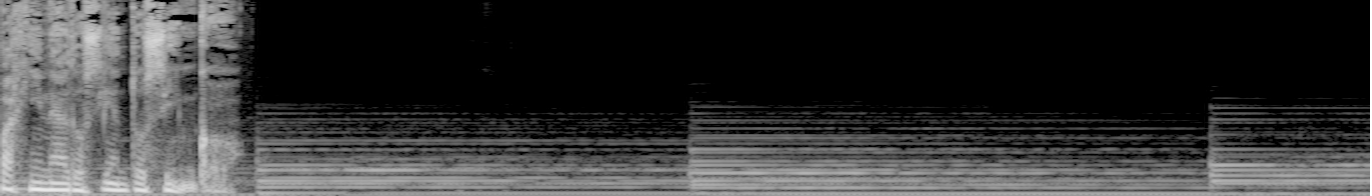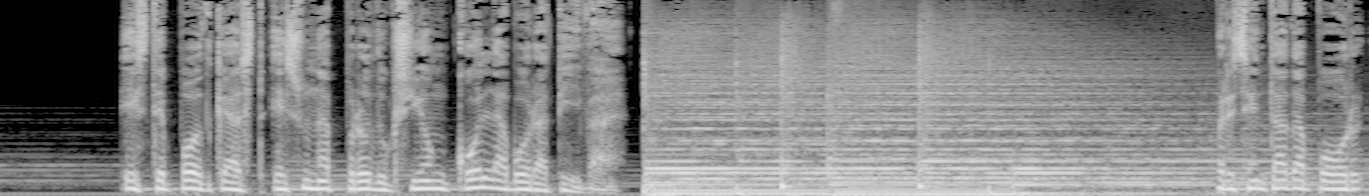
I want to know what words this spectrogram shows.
Página 205. Este podcast es una producción colaborativa. Presentada por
